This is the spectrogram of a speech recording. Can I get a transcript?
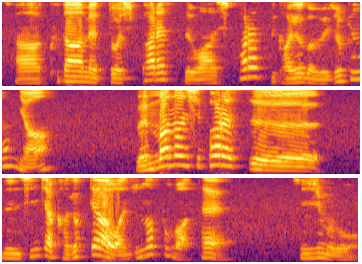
자, 그 다음에 또 18S. 와, 18S 가격은 왜 저렇게 높냐? 웬만한 18S는 진짜 가격대가 완전 높은 것 같아. 진심으로.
